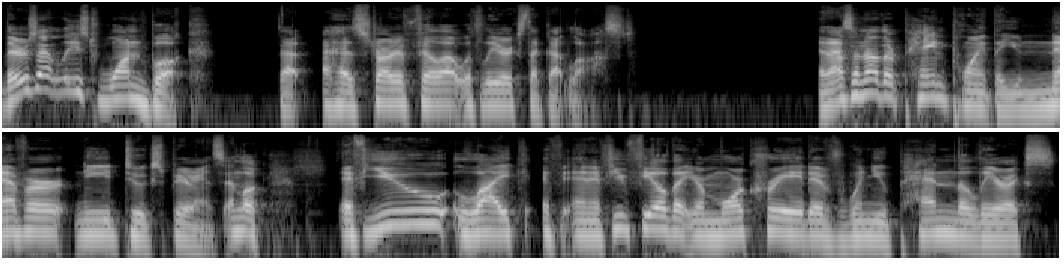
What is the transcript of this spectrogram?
there's at least one book that i had started fill out with lyrics that got lost. And that's another pain point that you never need to experience. And look if you like if and if you feel that you're more creative when you pen the lyrics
